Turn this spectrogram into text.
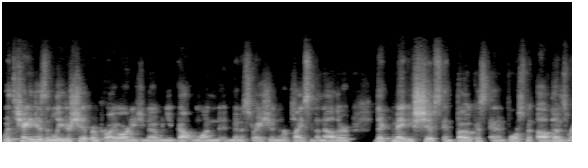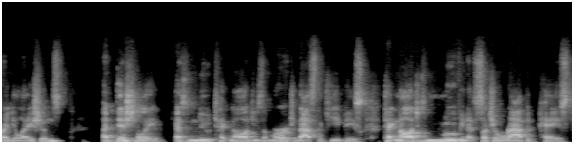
with changes in leadership and priorities, you know, when you've got one administration replacing another, there may be shifts in focus and enforcement of those regulations. Additionally, as new technologies emerge, and that's the key piece, technology is moving at such a rapid pace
